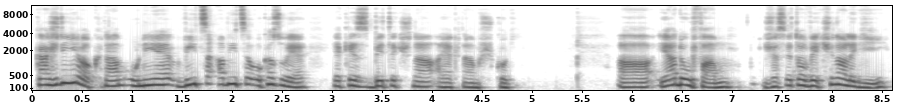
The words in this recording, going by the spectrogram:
Každý rok nám Unie více a více ukazuje, jak je zbytečná a jak nám škodí. A já doufám, že si to většina lidí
